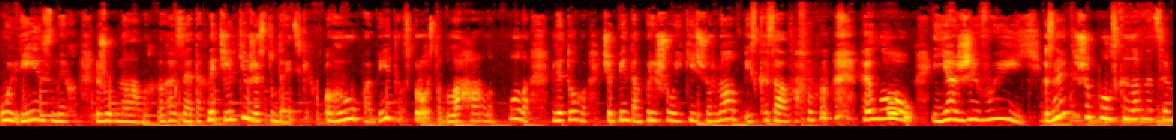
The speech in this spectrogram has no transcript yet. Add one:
у різних журналах, газетах, не тільки вже студентських. Група Beatles просто благала Пола для того, щоб він там прийшов якийсь журнал і сказав Hello, я живий. Знаєте, що Пол сказав на це?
